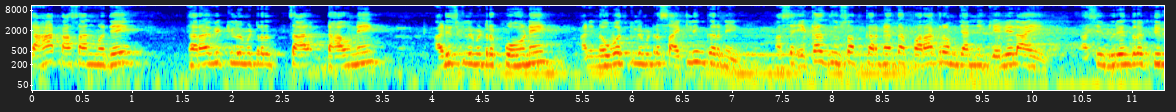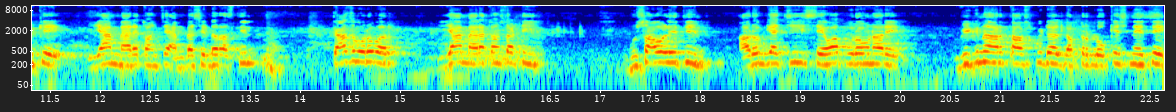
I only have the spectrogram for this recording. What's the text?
दहा तासांमध्ये ठराविक किलोमीटर चा धावणे अडीच किलोमीटर पोहणे आणि नव्वद किलोमीटर सायकलिंग करणे असं एकाच दिवसात करण्याचा पराक्रम ज्यांनी केलेला आहे असे वीरेंद्र फिरके या मॅरेथॉनचे ॲम्बॅसिडर असतील. त्याचबरोबर या मॅरेथॉनसाठी भुसावळ येथील आरोग्याची सेवा पुरवणारे विघ्नहर्ता हॉस्पिटल डॉक्टर लोकेश नेते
